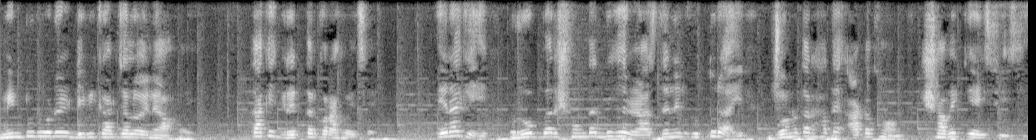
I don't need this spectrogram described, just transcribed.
মিন্টু রোডের ডিবি কার্যালয়ে নেওয়া হয়। তাকে গ্রেপ্তার করা হয়েছে। এর আগে রোববার সন্ধ্যার দিকে রাজধানীর উত্তরায় জনতার হাতে আটক হন সাবেক এই সিসি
